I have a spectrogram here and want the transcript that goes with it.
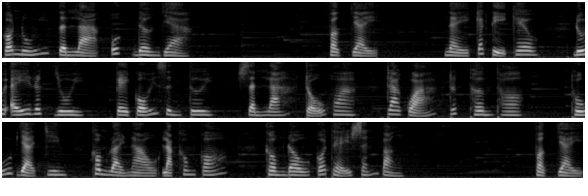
có núi tên là Uất Đơn Già. Phật dạy, này các tỳ kheo, núi ấy rất vui, cây cối xinh tươi, xanh lá, trổ hoa, ra quả rất thơm tho. Thú và chim không loài nào là không có, không đâu có thể sánh bằng. Phật dạy,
